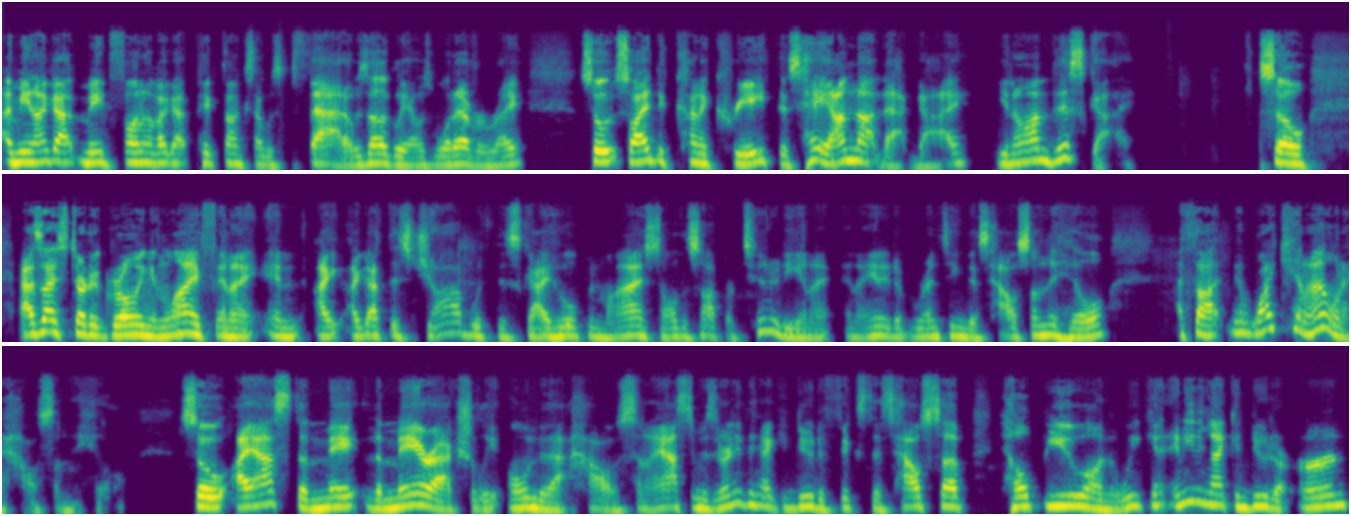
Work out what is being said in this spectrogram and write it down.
i mean i got made fun of i got picked on because i was fat i was ugly i was whatever right so so i had to kind of create this hey i'm not that guy you know i'm this guy so as i started growing in life and i and i, I got this job with this guy who opened my eyes to all this opportunity and i and i ended up renting this house on the hill i thought "Man, why can't i own a house on the hill so I asked the may the mayor actually owned that house, and I asked him, "Is there anything I can do to fix this house up? Help you on the weekend? Anything I can do to earn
